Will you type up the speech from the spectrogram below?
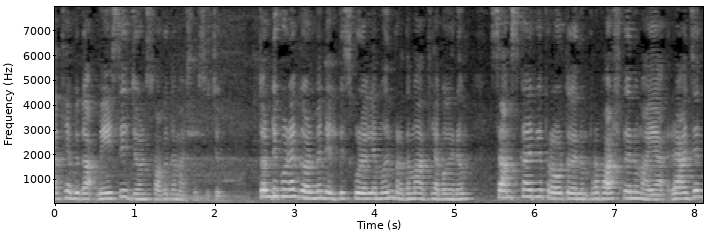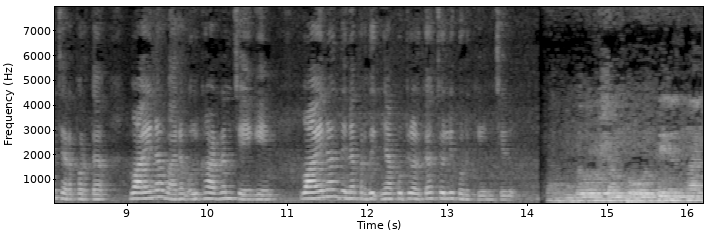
അധ്യാപിക മേഴ്സി ജോൺ സ്വാഗതം ആശംസിച്ചു. തൊണ്ടിക്കുഴ ഗവൺമെന്റ് എൽ പി സ്കൂളിലെ മുൻ പ്രഥമ അധ്യാപകനും സാംസ്കാരിക പ്രവർത്തകനും പ്രഭാഷകനുമായ രാജൻ ചെറപ്പുറത്ത് വായനാ വാരം ഉദ്ഘാടനം ചെയ്യുകയും വായനാ ദിന പ്രതിജ്ഞ കുട്ടികൾക്ക് ചൊല്ലിക്കൊടുക്കുകയും ചെയ്തു. സന്തോഷം പോത്തിരുന്നാൽ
